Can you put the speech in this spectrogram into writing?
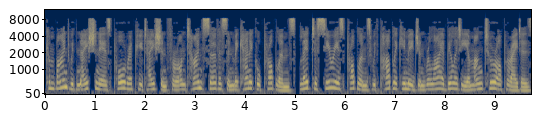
combined with Nationair's poor reputation for on-time service and mechanical problems, led to serious problems with public image and reliability among tour operators.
